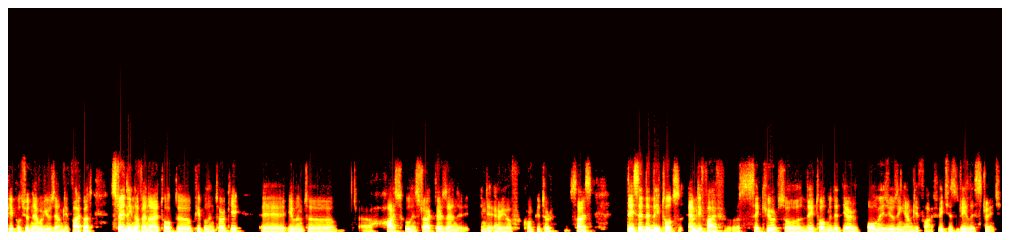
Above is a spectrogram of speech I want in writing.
people should never use MD5. But strangely enough, when I talk to people in Turkey, uh, even to uh, high school instructors and in the area of computer science, they said that they thought MD5 was secure. So they told me that they're always using MD5, which is really strange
